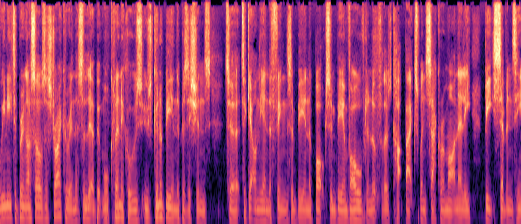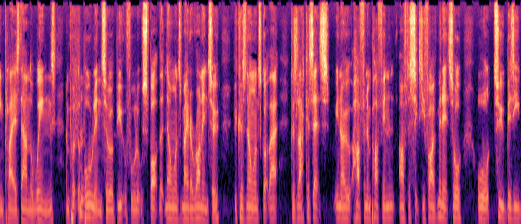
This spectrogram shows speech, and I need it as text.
We need to bring ourselves a striker in that's a little bit more clinical, who's, who's going to be in the positions to to get on the end of things and be in the box and be involved and look for those cutbacks when Saka and Martinelli beat 17 players down the wings and put the ball into a beautiful little spot that no one's made a run into because no one's got that because Lacazette's you know huffing and puffing after 65 minutes or or too busy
